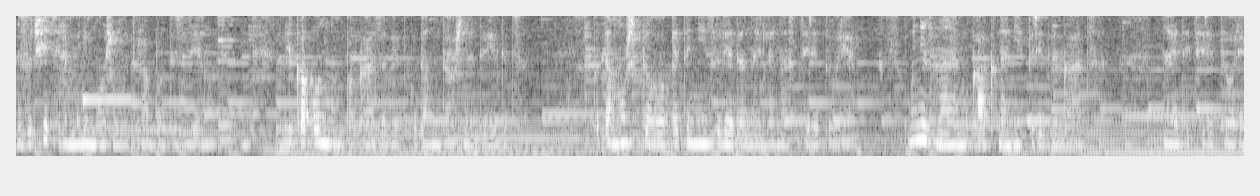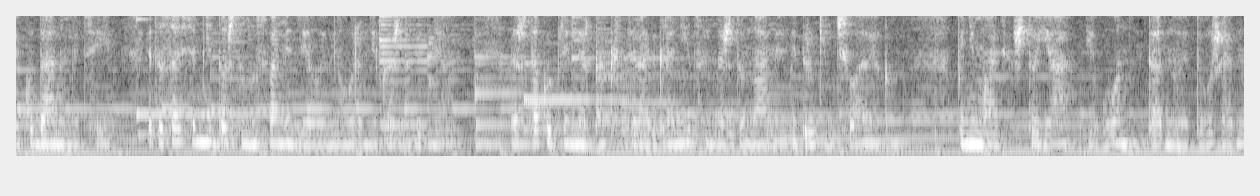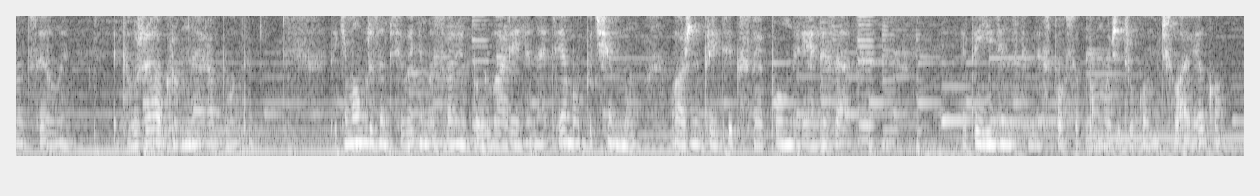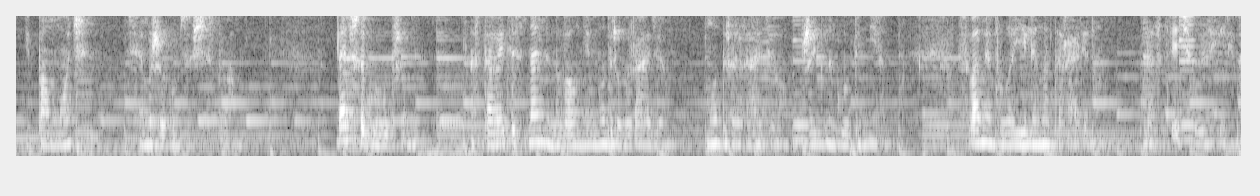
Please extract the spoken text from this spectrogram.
Без учителя мы не можем эту работу сделать. Только он нам показывает, куда мы должны двигаться. Потому что это неизведанная для нас территория. Мы не знаем, как на ней передвигаться, на этой территории, куда нам идти. Это совсем не то, что мы с вами делаем на уровне каждого дня. Даже такой пример, как стирать границы между нами и другим человеком. Понимать, что я и он — это одно и то же, одно целое. Это уже огромная работа. Таким образом, сегодня мы с вами поговорили на тему, почему важно прийти к своей полной реализации. Это единственный способ помочь другому человеку и помочь всем живым существам. Дальше глубже. Оставайтесь с нами на волне Мудрого Радио. Мудрое Радио. Жить на глубине. С вами была Елена Тарарина. До встречи в эфире.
